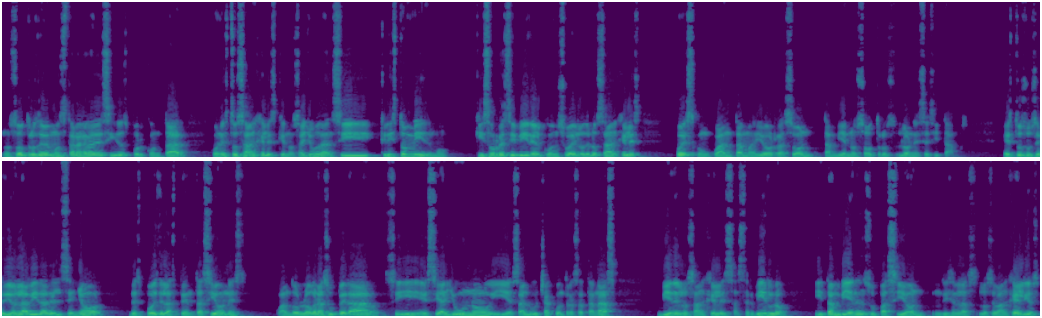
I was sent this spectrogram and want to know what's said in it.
Nosotros debemos estar agradecidos por contar con estos ángeles que nos ayudan. Si Cristo mismo quiso recibir el consuelo de los ángeles, pues con cuánta mayor razón también nosotros lo necesitamos. Esto sucedió en la vida del Señor después de las tentaciones, cuando logra superar ¿sí? ese ayuno y esa lucha contra Satanás, vienen los ángeles a servirlo y también en su pasión, dicen los, los evangelios,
